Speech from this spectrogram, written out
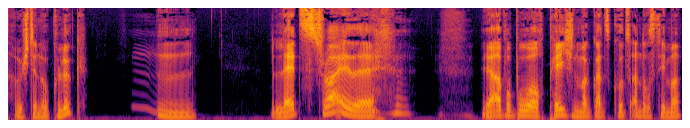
Habe ich dann noch Glück? Hm. Let's try that. Ja, apropos auch Pech, mal ganz kurz anderes Thema.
